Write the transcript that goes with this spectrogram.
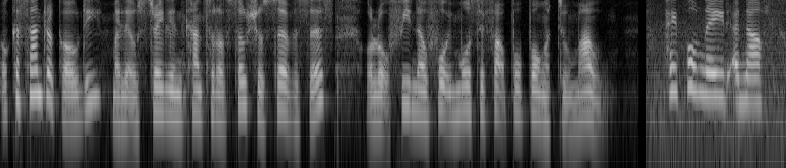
O Cassandra Goldie, mai le Australian Council of Social Services, o lo fina o fo i mo se wha poponga tu mau. People need enough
